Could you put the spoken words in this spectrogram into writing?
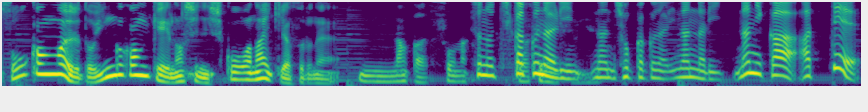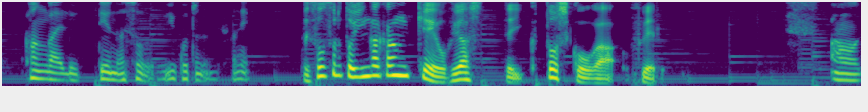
そう考えると因果関係なしに思考はない気がするね。うん、なんか、そんな、その近くなり、なん触覚なり、なんなり、何かあって考えるっていうのはそういうことなんですかね。でそうすると因果関係を増やしていくと思考が増える。すあの、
